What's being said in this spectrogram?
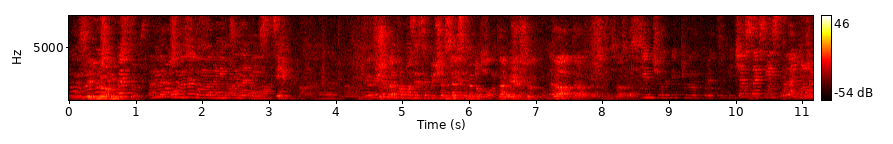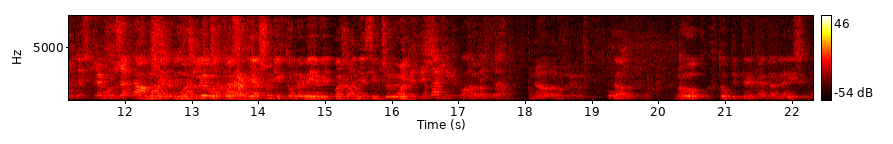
Ну, Не ми сильно можемо густо. без- Ми ми можемо без без- Томаринівці на місці. Е, Якщо Якщо буде так- пропозиція під час сесії, ми добавимо. Там якщо, Да. да, да. Сім чоловік, ну, в принципі. Під час сесії складати, може хтось прямо дуже Да, Може, можливо, хтось, якщо ніхто не виявить бажання, сім чоловік. Ну так і хватить. Так. Не треба, наприклад. Так. Хто, хто підтримує дане рішення?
